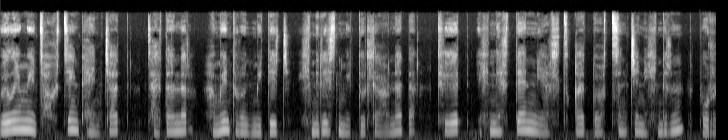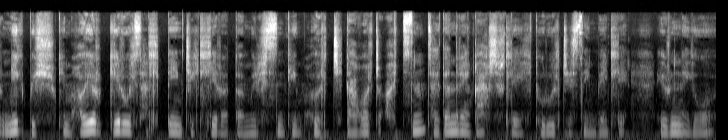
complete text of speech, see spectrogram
Уильямын цогцын таньчаад цагдаа нар хамгийн түрүүнд мэдээж ихнэрээс нь мэдүүлэг авнаа да. Тэгээд эхнэртэй нь ярилцах гад дуудсан чинь эхнэр нь бүр нэг биш тийм хоёр гэр бүл салтын чиглэлээр одоо мэрэгсэн тийм хуульч дагуулж очсон цагдаа нарын гайхширлыг их төрүүлж исэн юм байна лээ. Ер нь одоо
